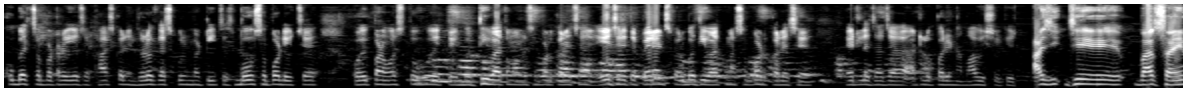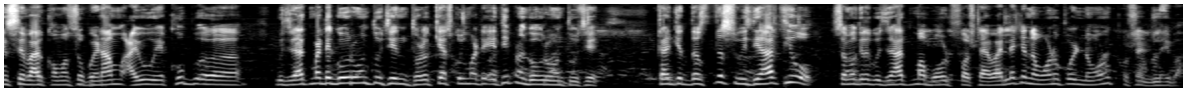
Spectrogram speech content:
ખૂબ જ સપોર્ટ રહ્યો છે, ખાસ કરીને ધોળકિયા સ્કૂલમાં ટીચર્સ બહુ સપોર્ટિવ છે. કોઈ પણ વસ્તુ હોય તે બધી વાતમાં અમને સપોર્ટ કરે છે. એ જ રીતે પેરેન્ટ્સ પર બધી વાતમાં સપોર્ટ કરે છે, એટલે જ આજે આટલું પરિણામ આવી શક્યું આજ જે બાર સાયન્સ છે બાર કોમર્સનું પરિણામ આવ્યું, એ ખૂબ ગુજરાત માટે ગૌરવંતું છે ધોળકિયા સ્કૂલ માટે એથી પણ ગૌરવંતું છે. કારણ કે દસ દસ વિદ્યાર્થીઓ સમગ્ર ગુજરાતમાં બોર્ડ ફર્સ્ટ આવ્યા એટલે કે નવ્વાણું પોઈન્ટ નવ્વાણું પર્સન્ટ લેવા.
